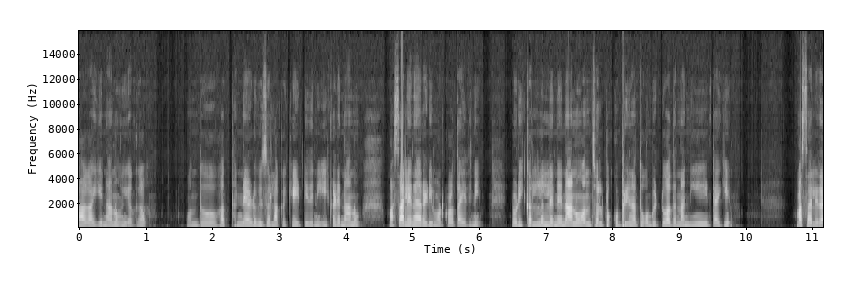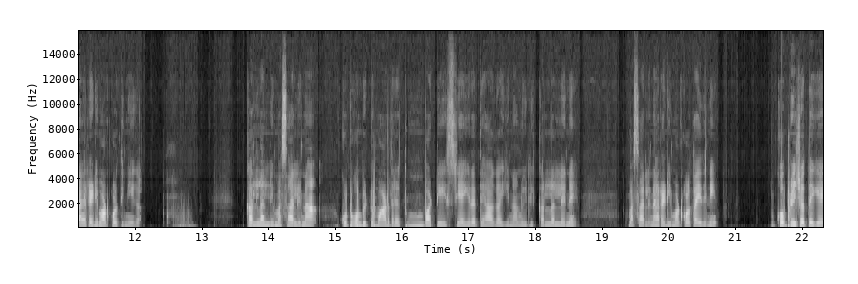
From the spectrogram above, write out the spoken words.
ಹಾಗಾಗಿ ನಾನು ಈಗ ಒಂದು ಹತ್ತು ಹನ್ನೆರಡು ವಿಸಲ್ ಹಾಕೋಕ್ಕೆ ಇಟ್ಟಿದ್ದೀನಿ. ಈ ಕಡೆ ನಾನು ಮಸಾಲೆನ ರೆಡಿ ಮಾಡ್ಕೊಳ್ತಾ ಇದ್ದೀನಿ. ನೋಡಿ ಕಲ್ಲಲ್ಲೇ ನಾನು ಒಂದು ಸ್ವಲ್ಪ ಕೊಬ್ಬರಿನ ತೊಗೊಂಬಿಟ್ಟು ಅದನ್ನು ನೀಟಾಗಿ ಮಸಾಲೆನ ರೆಡಿ ಮಾಡ್ಕೊಳ್ತೀನಿ ಈಗ. ಕಲ್ಲಲ್ಲಿ ಮಸಾಲೆನ ಕುಟ್ಕೊಂಡ್ಬಿಟ್ಟು ಮಾಡಿದ್ರೆ ತುಂಬ ಟೇಸ್ಟಿಯಾಗಿರುತ್ತೆ ಹಾಗಾಗಿ ನಾನು ಇಲ್ಲಿ ಕಲ್ಲಲ್ಲೇ ಮಸಾಲೆನ ರೆಡಿ ಮಾಡ್ಕೊಳ್ತಾ ಇದ್ದೀನಿ. ಕೊಬ್ಬರಿ ಜೊತೆಗೆ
